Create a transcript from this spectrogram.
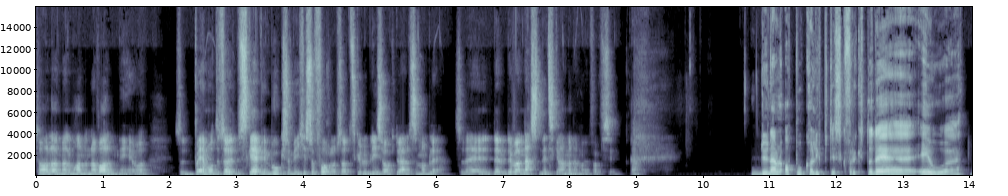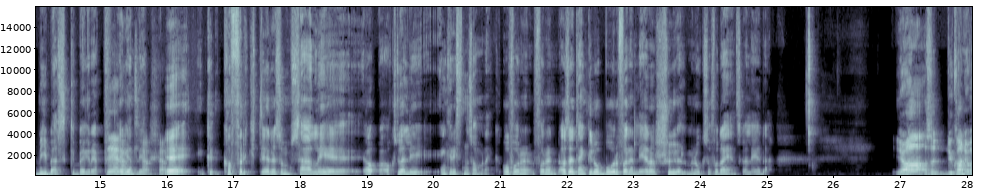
taler mellom han og Navalny. så På en måte så skrev vi en bok som vi ikke så for oss at skulle bli så aktuell som den ble. Så det, det, det var nesten litt skremmende, må jeg faktisk si. Ja. Du nevner apokalyptisk frykt, og det er jo et bibelsk begrep, det det, egentlig. Ja, ja. Eh, hva frykt er det som særlig er aktuell i en kristen sammenheng? For en, for en, altså jeg tenker da både for en leder sjøl, men også for de en skal lede. Ja, altså du kan jo,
